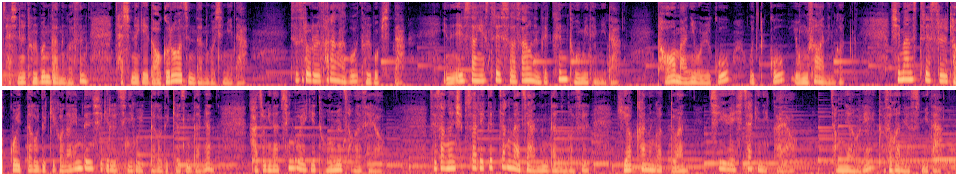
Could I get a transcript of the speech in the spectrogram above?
자신을 돌본다는 것은 자신에게 너그러워진다는 것입니다. 스스로를 사랑하고 돌봅시다. 이는 일상의 스트레스와 싸우는데 큰 도움이 됩니다. 더 많이 울고 웃고 용서하는 것. 심한 스트레스를 겪고 있다고 느끼거나 힘든 시기를 지니고 있다고 느껴진다면 가족이나 친구에게 도움을 청하세요. 세상은 쉽사리 끝장나지 않는다는 것을 기억하는 것 또한 치유의 시작이니까요. 정야울의 도서관이었습니다.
